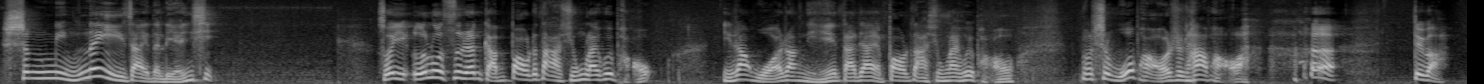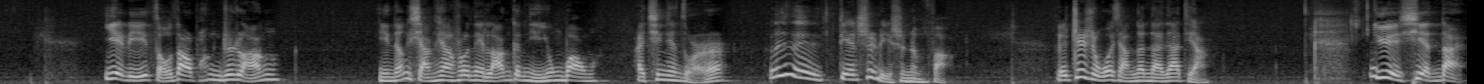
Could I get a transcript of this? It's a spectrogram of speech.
生命内在的联系。所以，俄罗斯人敢抱着大熊来回跑，你让我让你，大家也抱着大熊来回跑，不是我跑，是他跑啊，对吧？夜里走道碰只狼，你能想象说那狼跟你拥抱吗？还亲亲嘴儿，那那电视里是那么放，所以这是我想跟大家讲，越现代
